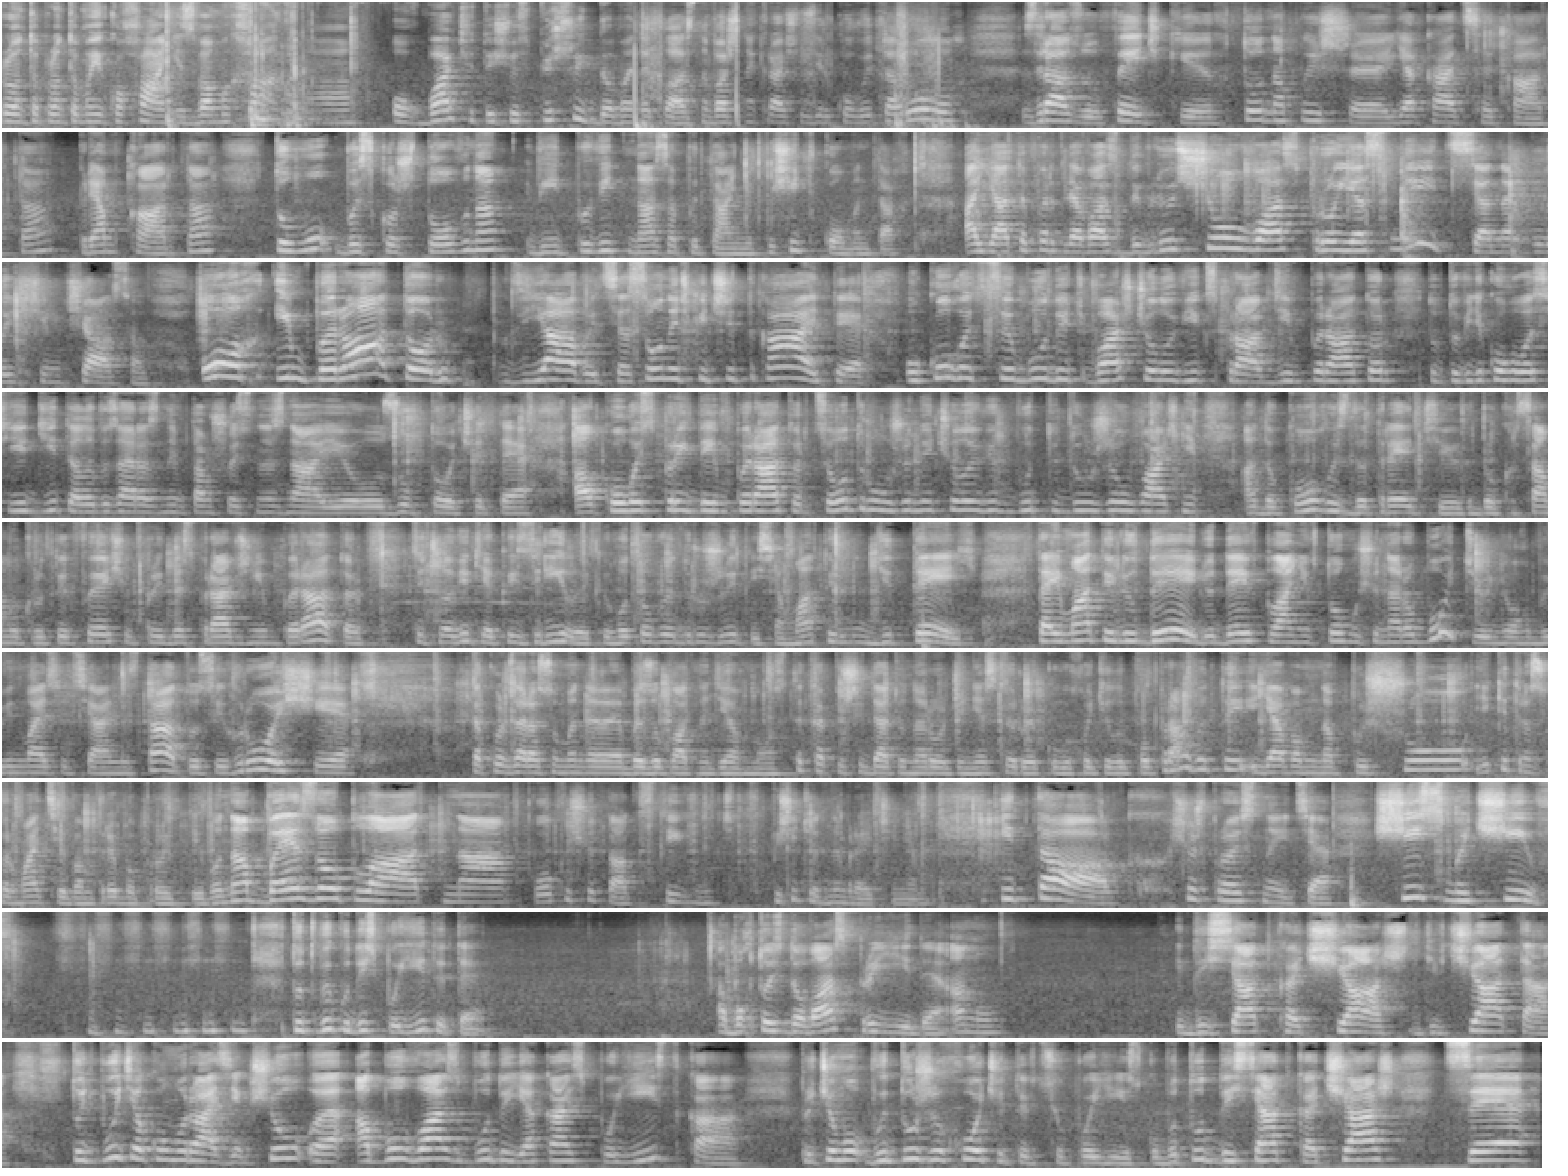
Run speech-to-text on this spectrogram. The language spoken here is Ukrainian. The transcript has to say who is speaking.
Speaker 1: Пронто, пронто, мої кохані, з вами Ханна. Ох, бачите, що спішить до мене класно. Ваш найкращий зірковий таролог. Зразу фейчки, хто напише, яка це карта, прям карта. Тому безкоштовна відповідь на запитання. Пишіть в коментах. А я тепер для вас дивлюсь, що у вас проясниться найближчим часом. Ох, імператор! З'явиться. Сонечки, чекайте. У когось це буде ваш чоловік, справді імператор, тобто від якого у вас є діти, але ви зараз з ним там щось не знаю, зуб точите. А у когось прийде імператор, це одружений чоловік, будьте дуже уважні. А до когось, до третіх, до самих крутих фешів прийде справжній імператор. Це чоловік, який зрілий, який готовий одружитися, мати дітей та й мати людей. Людей в плані в тому, що на роботі у нього, бо він має соціальний статус і гроші. Також зараз у мене безоплатна діагностика. Пишіть дату народження, сферу, яку ви хотіли поправити, і я вам напишу, які трансформації вам треба пройти. Вона безоплатна. Поки що так, встигніть. Пишіть одним реченням. І так, що ж проясниться? Шість мечів. Тут ви кудись поїдете. Або хтось до вас приїде. Ану. І десятка чаш, дівчата. Тут в будь-якому разі, якщо е, або у вас буде якась поїздка, причому ви дуже хочете в цю поїздку, бо тут десятка чаш це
